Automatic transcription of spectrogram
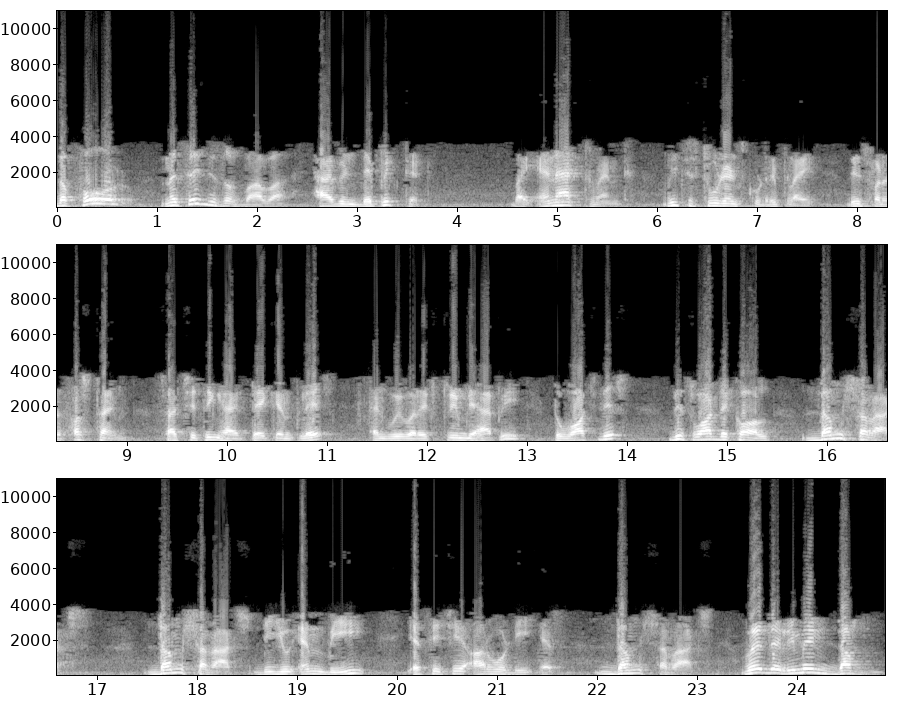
The four messages of Baba have been depicted by enactment which students could reply. This for the first time such a thing had taken place and we were extremely happy to watch this. This what they call dumb charades. Dumb charades. D-U-M-B-S-H-A-R-O-D-S. Dumb charades. Where they remain dumb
